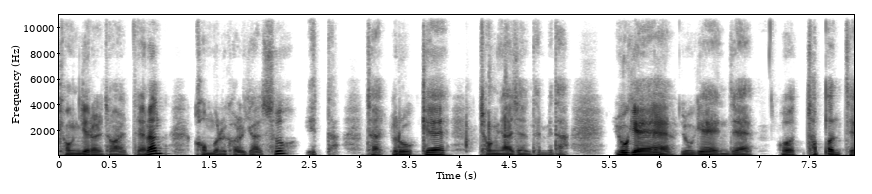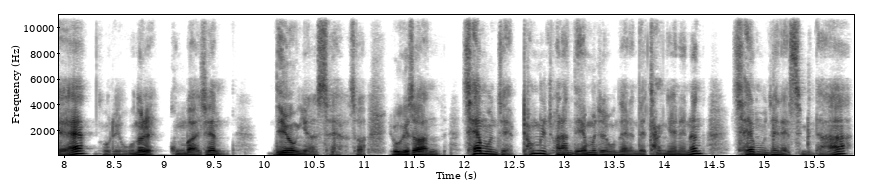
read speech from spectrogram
경계를 정할 때는 건물을 걸게 할 수 있다. 자, 이렇게 정리하시면 됩니다. 요게, 요게 이제 그 첫 번째, 우리 오늘 공부하신 내용이었어요. 그래서 여기서 한 세 문제, 평균적으로 한 네 문제 정도 내는데 작년에는 세 문제 냈습니다.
